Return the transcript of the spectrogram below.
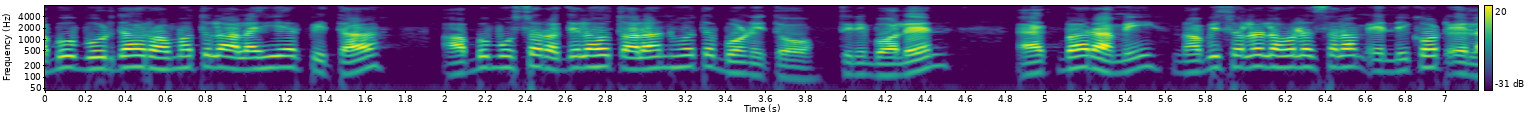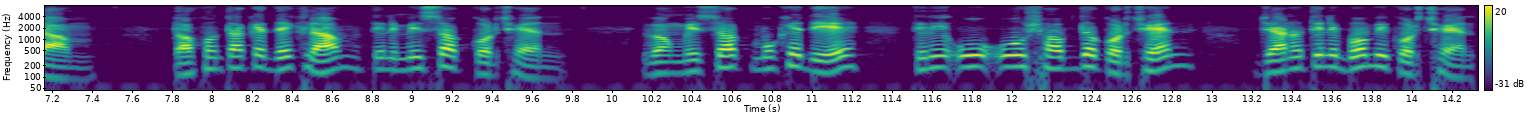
আবু বুর্দাহ রহমতুল্লা আলহিয়ার পিতা আবু মুসা রদিল্লাহ তালাহ হতে বর্ণিত। তিনি বলেন, একবার আমি নবী সাল্লাহ সাল্লাম এর নিকট এলাম। তখন তাকে দেখলাম তিনি মিসক করছেন এবং মিসক মুখে দিয়ে তিনি উ উ শব্দ করছেন, যেন তিনি বমি করছেন।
